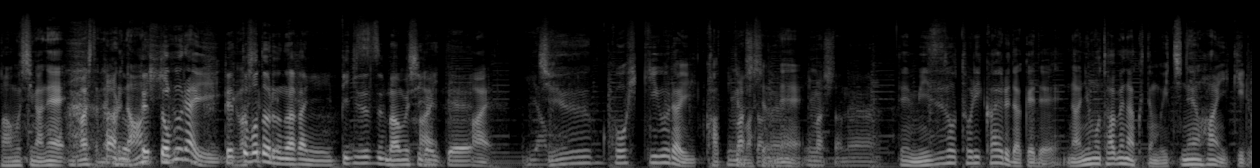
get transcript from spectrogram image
マムシがねいましたね。あのあれ何ペット匹ぐらいいましたっけ？ペットボトルの中に1匹ずつマムシがいて、はい、い。や15匹ぐらい飼っていまましたよね。いましたね。で水を取り替えるだけで何も食べなくても1年半生きる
